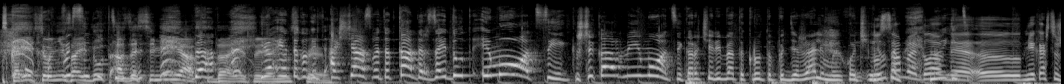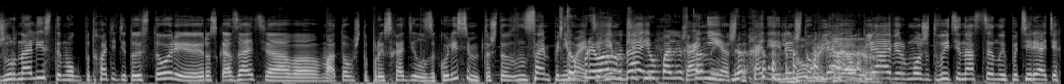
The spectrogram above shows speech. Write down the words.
Скорее всего, не зайдут, а засеменят, Да. да, если И я не он такой говорит, а сейчас в этот кадр зайдут эмоции, шикарные эмоции. Короче, ребята круто поддержали, мы их очень Но любим. самое Ну, и- главное, э, мне кажется, журналисты могут подхватить эту историю и рассказать о, о том, что происходило за кулисами, потому что, ну, сами понимаете, им дай, не упали штаны, конечно, да? конечно, или что Добрый Гля- Глявер может выйти на сцену и потерять их.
